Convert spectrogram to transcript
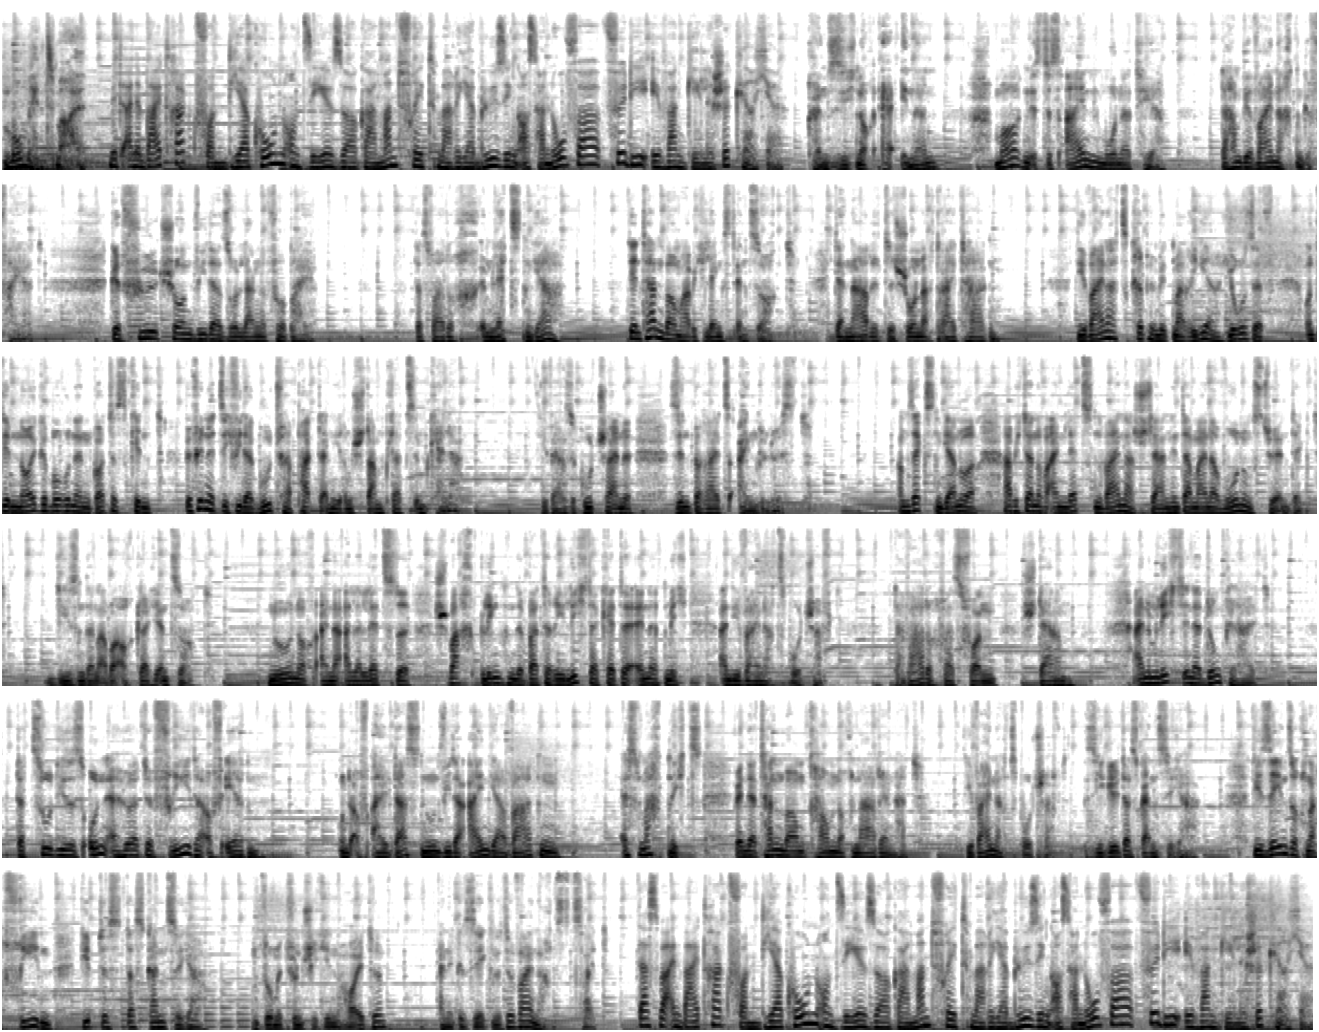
Moment mal. Mit einem Beitrag von Diakon und Seelsorger Manfred Maria Büsing aus Hannover für die Evangelische Kirche. Können Sie sich noch erinnern? Morgen ist es einen Monat her. Da haben wir Weihnachten gefeiert. Gefühlt schon wieder so lange vorbei. Das war doch im letzten Jahr. Den Tannenbaum habe ich längst entsorgt. Der nadelte schon nach drei Tagen. Die Weihnachtskrippe mit Maria, Josef und dem neugeborenen Gotteskind befindet sich wieder gut verpackt an ihrem Stammplatz im Keller. Diverse Gutscheine sind bereits eingelöst. Am 6. Januar habe ich dann noch einen letzten Weihnachtsstern hinter meiner Wohnungstür entdeckt. Diesen dann aber auch gleich entsorgt. Nur noch eine allerletzte, schwach blinkende Batterie-Lichterkette erinnert mich an die Weihnachtsbotschaft. Da war doch was von Stern, einem Licht in der Dunkelheit. Dazu dieses unerhörte Friede auf Erden. Und auf all das nun wieder ein Jahr warten, es macht nichts, wenn der Tannenbaum kaum noch Nadeln hat. Die Weihnachtsbotschaft, sie gilt das ganze Jahr. Die Sehnsucht nach Frieden gibt es das ganze Jahr. Und somit wünsche ich Ihnen heute eine gesegnete Weihnachtszeit. Das war ein Beitrag von Diakon und Seelsorger Manfred Maria Büsing aus Hannover für die Evangelische Kirche.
